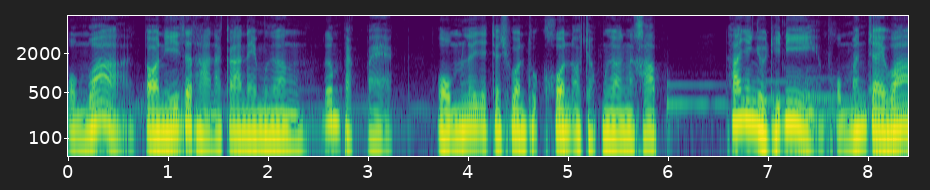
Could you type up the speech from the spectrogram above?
ผมว่าตอนนี้สถานการณ์ในเมืองเริ่มแปลกๆ ผมเลยอยากจะชวนทุกคนออกจากเมืองนะครับ ถ้ายังอยู่ที่นี่ผมมั่นใจว่า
